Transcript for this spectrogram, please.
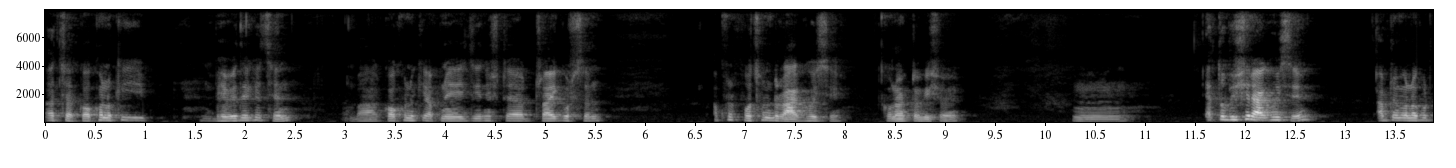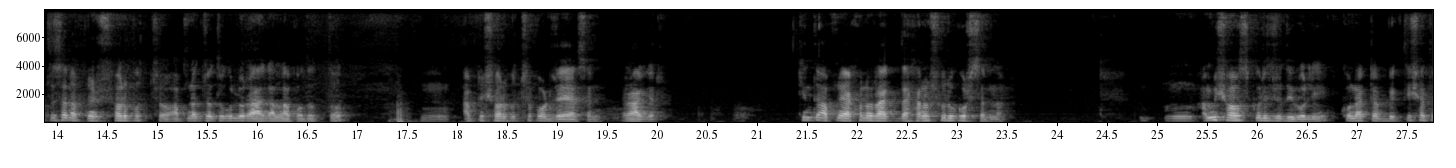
আচ্ছা কখনো কি ভেবে দেখেছেন বা কখনো কি আপনি এই জিনিসটা ট্রাই করছেন? আপনার প্রচণ্ড রাগ হয়েছে কোনো একটা বিষয়ে। এত বেশি রাগ হয়েছে, আপনি মনে করতেছেন আপনার সর্বোচ্চ, আপনার যতগুলো রাগ আল্লাহ প্রদত্ত আপনি সর্বোচ্চ পর্যায়ে আছেন রাগের। কিন্তু আপনি এখনও রাগ দেখানো শুরু করছেন না। আমি সহজ করে যদি বলি, কোনো একটা ব্যক্তির সাথে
